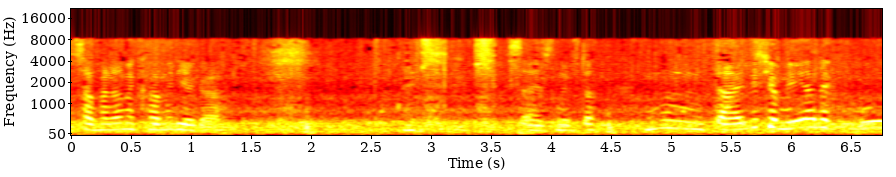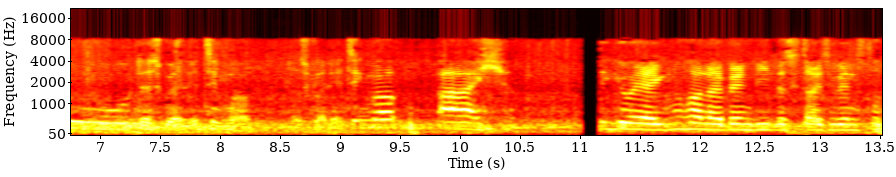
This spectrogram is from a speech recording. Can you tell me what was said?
som har noget med comedy at gøre. Så jeg snøfter. Mm, dejligt charmerende. Uh, der skulle jeg lige tænke mig op. Der skulle jeg lige tænke mig op. Ej, det gjorde jeg ikke. Nu holder jeg bare en bil, der skal dreje til venstre.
